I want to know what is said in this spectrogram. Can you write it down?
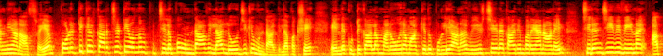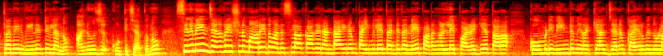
തന്നെയാണ് ആശ്രയം. പൊളിറ്റിക്കൽ കറച്ചട്ടി ഒന്നും ചിലപ്പോൾ ഉണ്ടാവില്ല ലോജിക്കും ഉണ്ടാകില്ല. പക്ഷേ എന്റെ കുട്ടിക്കാലം മനോഹരമാക്കിയത് പുള്ളിയാണ്. വീഴ്ചയുടെ കാര്യം പറയാനാണെങ്കിൽ ചിരഞ്ജീവി വീണ അത്രമേൽ വീണിട്ടില്ലെന്നും അനൂജ് കൂട്ടിച്ചേർക്കുന്നു. സിനിമയും ജനറേഷനും മാറിയത് മനസ്സിലാക്കാതെ രണ്ടായിരം ടൈമിലെ തന്റെ തന്നെ പടങ്ങളിലെ പഴകിയ തറ കോമഡി വീണ്ടും ഇറക്കിയാൽ ജനം കയറുമെന്നുള്ള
